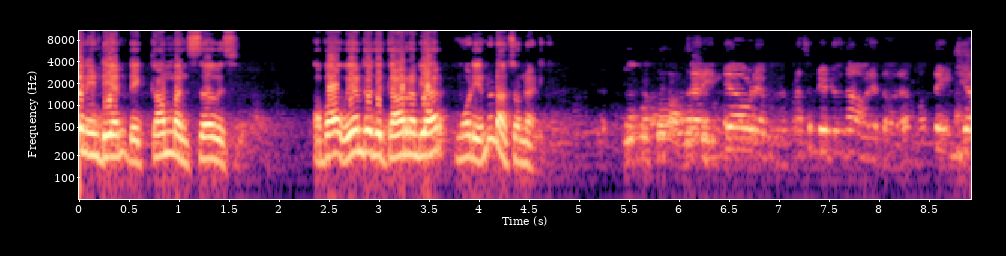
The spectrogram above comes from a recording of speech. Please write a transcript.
an Indian they come and service அப்போ உயர்ந்ததுக்கு காரணம் யார்? மோடி என்று நான் சொன்னேன் அன்னைக்கு. ரெப்ரசன்டேட்டிவ் தான் அவரே தவிர மொத்த இந்தியா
